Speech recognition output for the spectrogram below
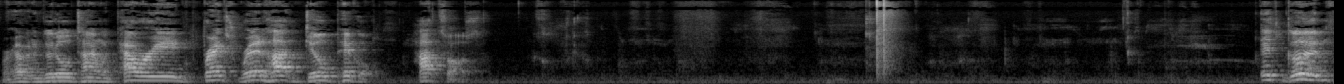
we're having a good old time with Powerade Frank's Red Hot Dill Pickle hot sauce. It's good,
